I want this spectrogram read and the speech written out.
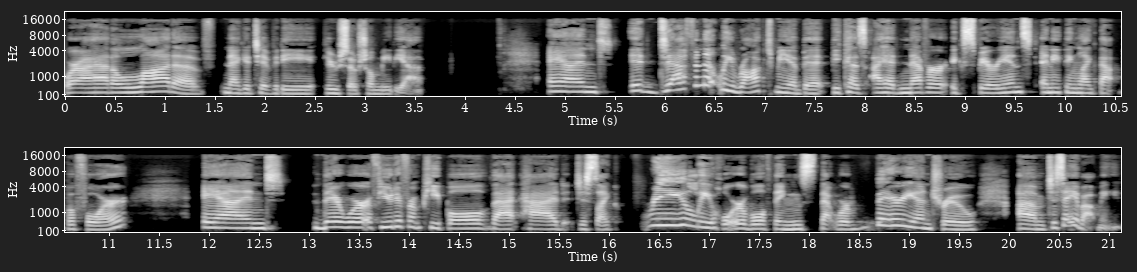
where I had a lot of negativity through social media. And it definitely rocked me a bit because I had never experienced anything like that before. And there were a few different people that had just like really horrible things that were very untrue um, to say about me.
